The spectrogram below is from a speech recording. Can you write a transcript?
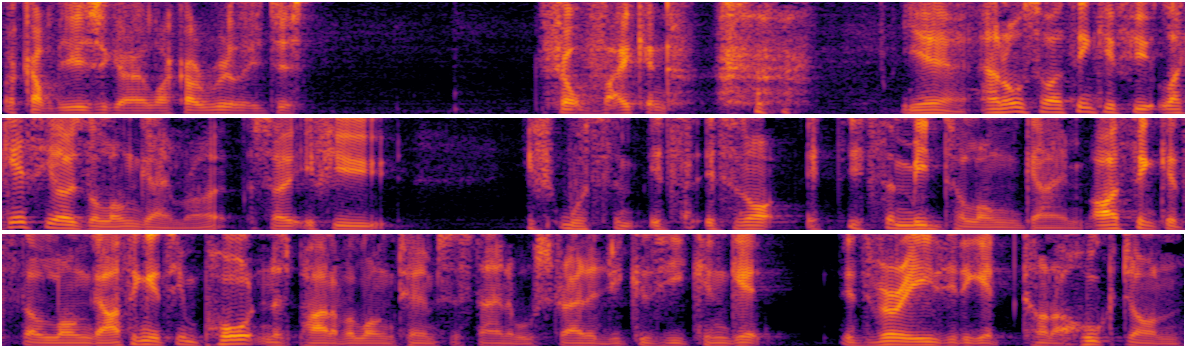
a couple of years ago, like I really just felt vacant. yeah, and also I think if you like SEO is the long game, right? So if you if what's the it's it's not it, it's the mid to long game. I think it's the longer. I think it's important as part of a long term sustainable strategy because you can get it's very easy to get kind of hooked on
